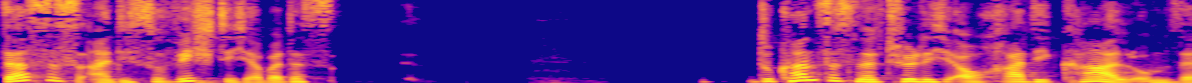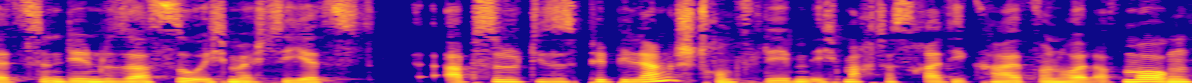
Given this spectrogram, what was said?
das ist eigentlich so wichtig, aber das, du kannst es natürlich auch radikal umsetzen, indem du sagst, so, ich möchte jetzt absolut dieses Pippi Langstrumpf leben, ich mache das radikal von heute auf morgen.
